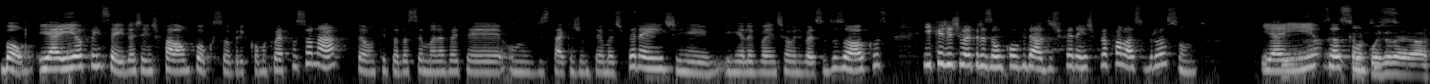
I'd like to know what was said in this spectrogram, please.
Bom, e aí eu pensei da gente falar um pouco sobre como que vai funcionar. Então, que toda semana vai ter um destaque de um tema diferente e e relevante ao universo dos óculos, e que a gente vai trazer um convidado diferente para falar sobre o assunto. E aí os Aquela assuntos. Coisa,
